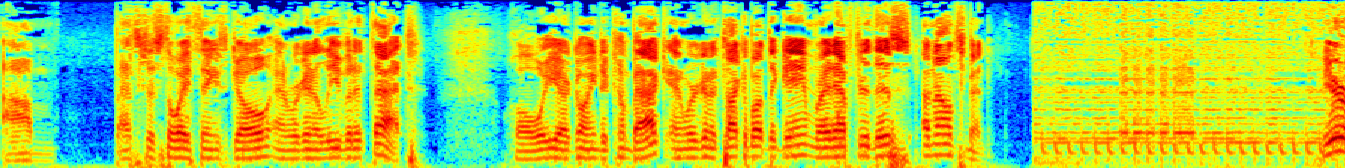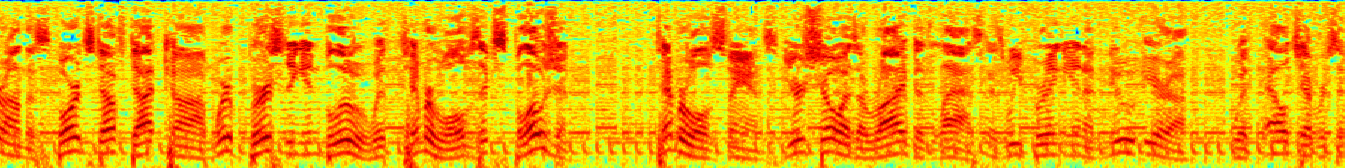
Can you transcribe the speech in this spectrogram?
Um, that's just the way things go and we're going to leave it at that. Well, we are going to come back and we're going to talk about the game right after this announcement. Here on the sportstuff.com, we're bursting in blue with Timberwolves Explosion. Timberwolves fans, your show has arrived at last as we bring in a new era with Al Jefferson,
